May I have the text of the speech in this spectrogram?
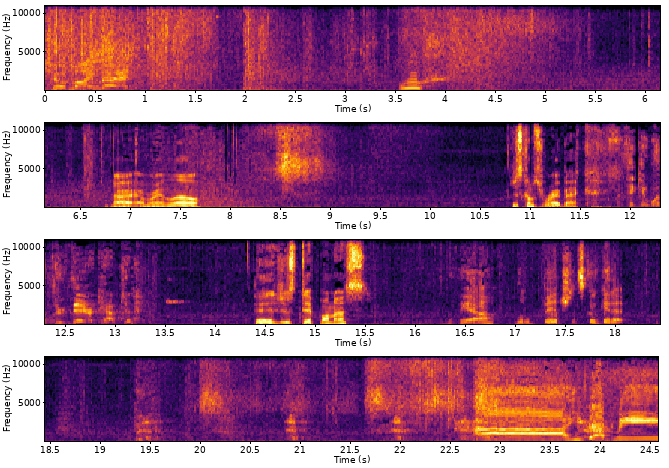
killed my men! Whew. Alright, I'm running low. Just comes right back. I think it went through there, Captain. Did it just dip on us? Yeah, little bitch. Let's go get it. Ah, he grabbed me.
